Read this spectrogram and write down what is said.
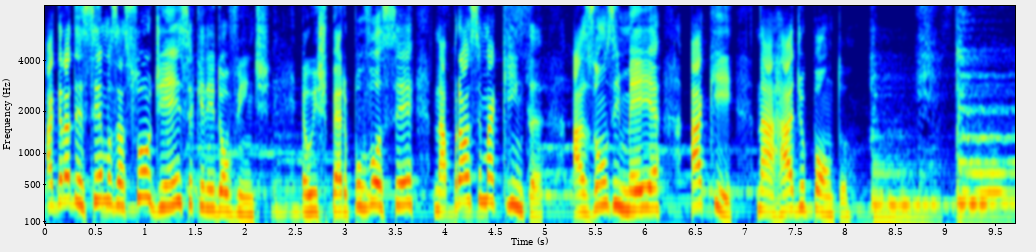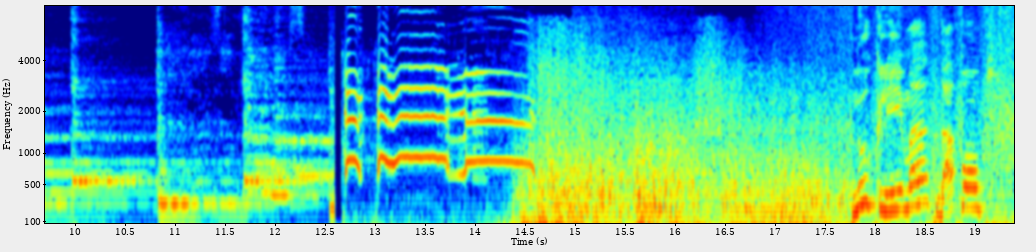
Agradecemos a sua audiência, querido ouvinte. Eu espero por você na próxima quinta, às 11h30, aqui na Rádio Ponto. No clima da ponto.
